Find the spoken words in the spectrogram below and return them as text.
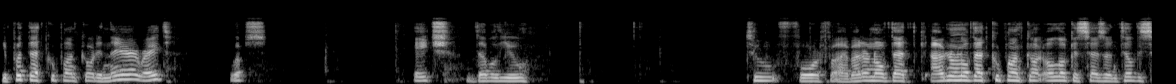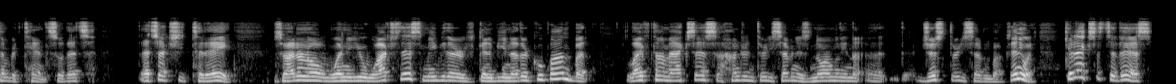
You put that coupon code in there right whoops. HW 245 I don't know if that I don't know if that coupon oh look it says until December 10th so that's that's actually today. So I don't know when you watch this. Maybe there's going to be another coupon but lifetime access 137 is normally uh, just 37 bucks. Anyway get access to this.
